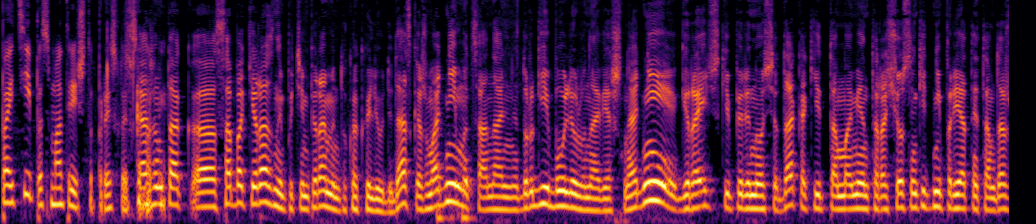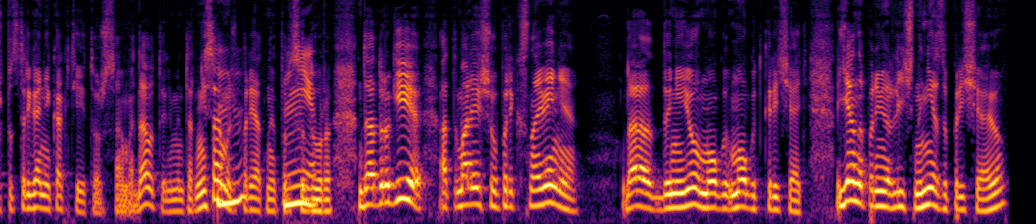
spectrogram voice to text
пойти и посмотреть, что происходит Скажем так, э, собаки разные по темпераменту, как и люди. Да? Скажем, одни эмоциональные, другие более уравновешенные. Одни героически переносят да, какие-то там моменты расчесывания, какие-то неприятные, там даже подстригание когтей то же самое. Да, вот элементарно. Не самая mm-hmm. же приятная процедура. Нет. Да, другие от малейшего прикосновения да, до нее могут, могут кричать. Я, например, лично не запрещаю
